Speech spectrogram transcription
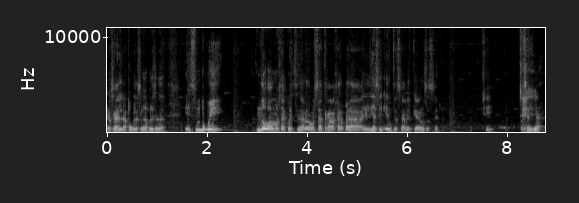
o sea, la población japonesa es muy... No vamos a cuestionar, vamos a trabajar para el día siguiente, o sea, a ver qué vamos a hacer. ¿sí? O Sí. sea, ya,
